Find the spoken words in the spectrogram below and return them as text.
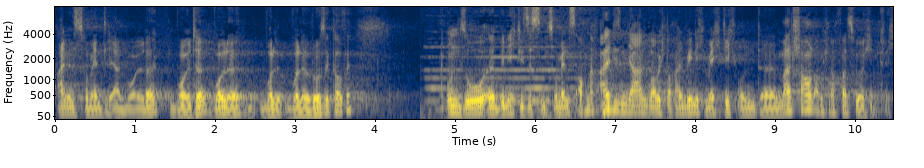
ein Instrument lernen wollte, wollte, wolle, wolle, wolle Rose kaufe. Und so äh, bin ich dieses Instruments auch nach all diesen Jahren, glaube ich, noch ein wenig mächtig und äh, mal schauen, ob ich noch was für euch hinkriege.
